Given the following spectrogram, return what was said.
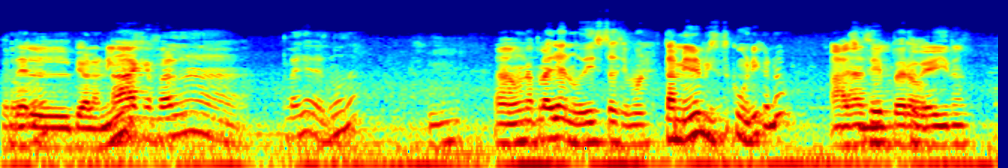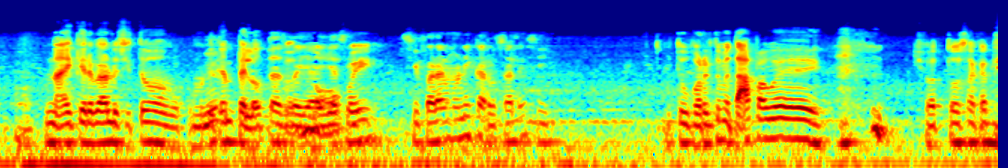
Del violanín. Ah, que fue a la playa desnuda. Sí. Ah, una playa nudista, Simón. También el Luisito Comunica, ¿no? Ah, sí, pero- Se ido. Nadie quiere ver a Luisito comunica en pelotas, güey. a No, güey. Si fuera Mónica Rosales, sí. Y tu gorrito me tapa, güey. Choto, sácate.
